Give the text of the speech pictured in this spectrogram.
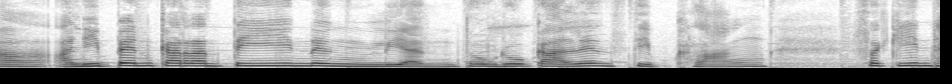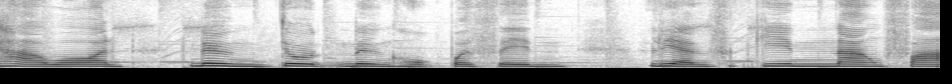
อ่าอันนี้เป็นการันตี1เหรียญทุกๆการเล่น 10 ครั้ง สกินถาวร 1.16%เหรียญสกินนางฟ้า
